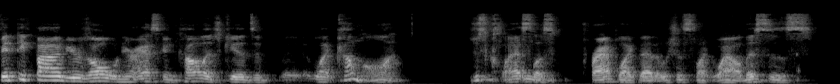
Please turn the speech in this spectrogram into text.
fifty five years old when you're asking college kids if like come on, just classless crap like that. It was just like wow, this is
